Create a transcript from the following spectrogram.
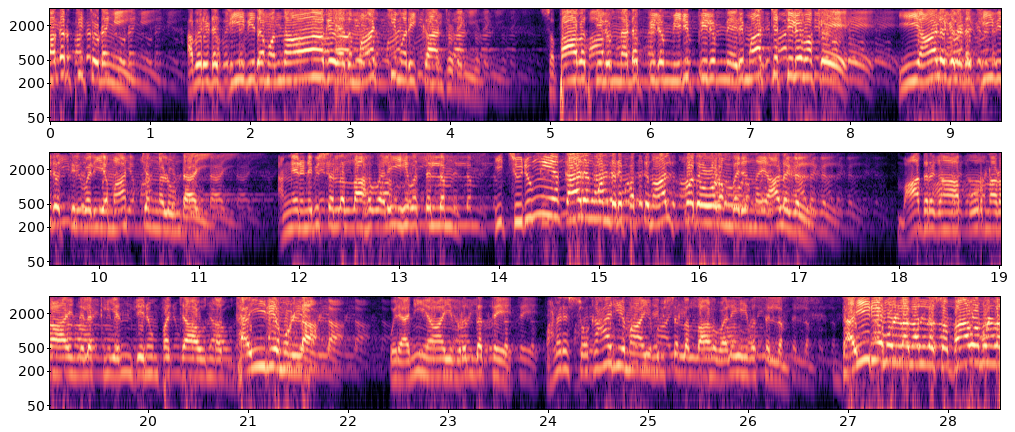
പകർത്തി തുടങ്ങി. അവരുടെ ജീവിതം ഒന്നാകെ അത് മാറ്റിമറിക്കാൻ തുടങ്ങി. സ്വഭാവത്തിലും നടപ്പിലും ഇരിപ്പിലും പെരുമാറ്റത്തിലുമൊക്കെ ഈ ആളുകളുടെ ജീവിതത്തിൽ വലിയ മാറ്റങ്ങൾ ഉണ്ടായി. അങ്ങനെ നബി സല്ലല്ലാഹു അലൈഹി വസല്ലം ഈ ചുരുങ്ങിയ കാലം കൊണ്ട് ഒരു പത്ത് നാൽപ്പതോളം വരുന്ന ആളുകൾ മാതൃകാപൂർണരായ നിലയ്ക്ക് എന്തിനും പറ്റാവുന്ന ധൈര്യമുള്ള ഒരു അനുയായി വൃന്ദത്തെ വളരെ സ്വകാര്യമായി നബി സല്ലല്ലാഹു അലൈഹി വസ്ല്ലം. ധൈര്യമുള്ള നല്ല സ്വഭാവമുള്ള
